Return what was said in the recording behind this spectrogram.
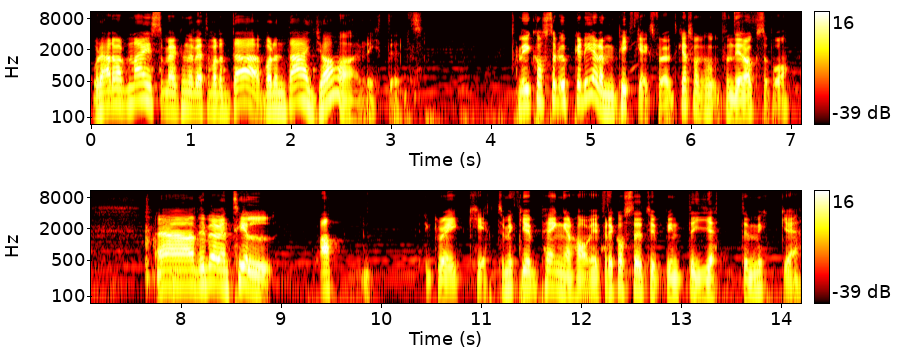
Och det hade varit nice om jag kunde veta vad, det där, vad den där gör riktigt. Men det kostar att uppgradera min pickaxe för det kanske man kan fundera också på. Uh, vi behöver en till Great kit. Hur mycket pengar har vi? För det kostar typ inte jättemycket.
